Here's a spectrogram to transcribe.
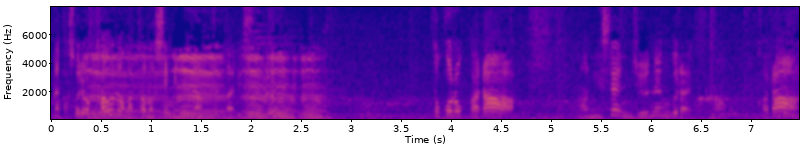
なんかそれを買うのが楽しみになってたりするところから、まあ、2010年ぐらいかなから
